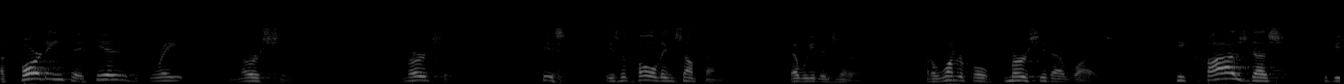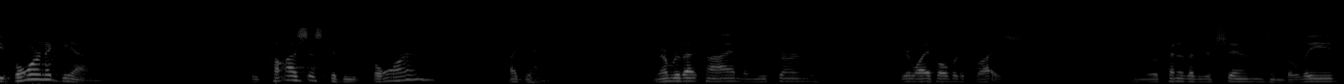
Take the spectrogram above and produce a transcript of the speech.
according to His great mercy. Mercy. He's, he's withholding something that we deserve. What a wonderful mercy that was. He caused us to be born again. He caused us to be born again. Remember that time when you turned your life over to Christ? When you repented of your sins and believed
